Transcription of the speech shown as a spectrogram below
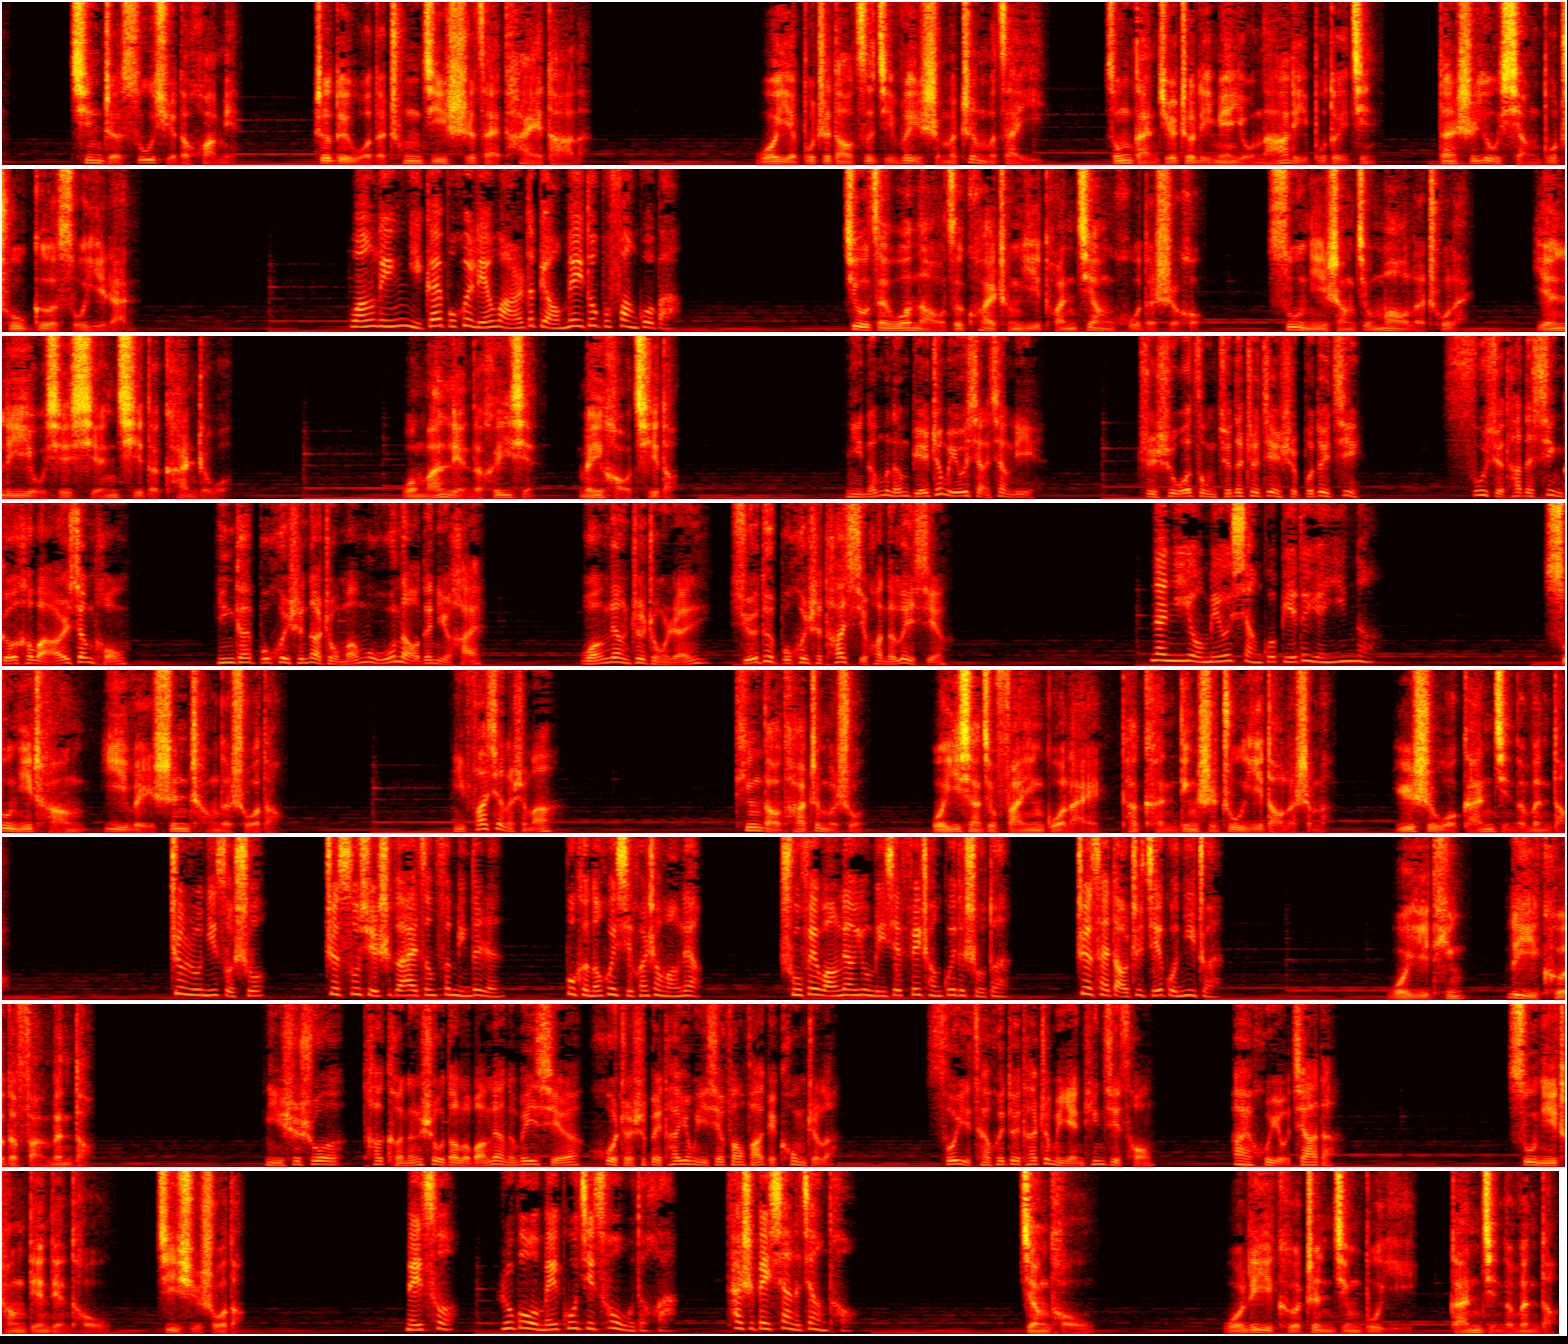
亲着苏雪的画面，这对我的冲击实在太大了。我也不知道自己为什么这么在意，总感觉这里面有哪里不对劲，但是又想不出个所以然。王林，你该不会连婉儿的表妹都不放过吧？就在我脑子快成一团浆糊的时候，苏霓裳就冒了出来，眼里有些嫌弃的看着我。我满脸的黑线，没好气道：“你能不能别这么有想象力？只是我总觉得这件事不对劲。苏雪她的性格和婉儿相同，应该不会是那种盲目无脑的女孩。王亮这种人绝对不会是她喜欢的类型。”那你有没有想过别的原因呢？苏霓裳意味深长的说道：“你发现了什么？”听到他这么说，我一下就反应过来，他肯定是注意到了什么。于是我赶紧的问道：“正如你所说，这苏雪是个爱憎分明的人，不可能会喜欢上王亮，除非王亮用了一些非常规的手段，这才导致结果逆转。”我一听，立刻的反问道。你是说他可能受到了王亮的威胁，或者是被他用一些方法给控制了，所以才会对他这么言听计从、爱护有加的？苏霓裳点点头，继续说道：“没错，如果我没估计错误的话，他是被下了降头。”降头？我立刻震惊不已，赶紧的问道：“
